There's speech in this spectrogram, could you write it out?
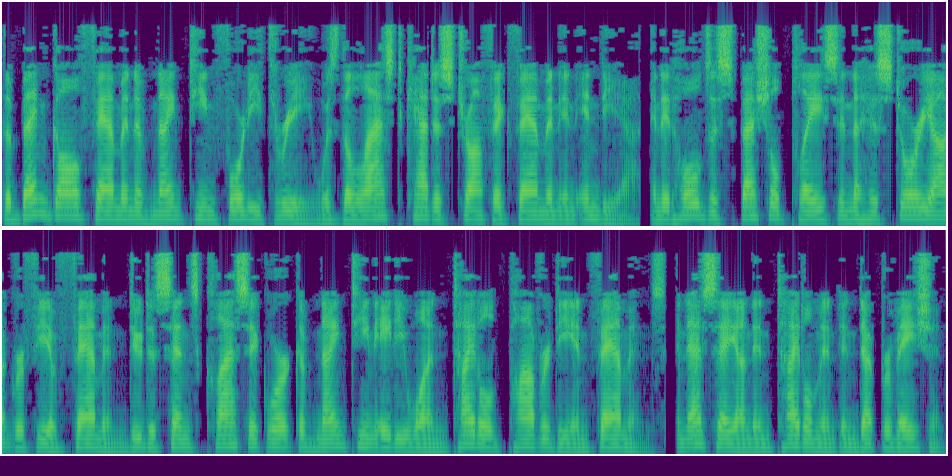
The Bengal famine of 1943 was the last catastrophic famine in India, and it holds a special place in the historiography of famine due to Sen's classic work of 1981 titled Poverty and Famines, an essay on entitlement and deprivation.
